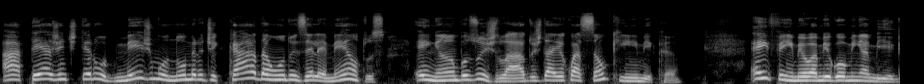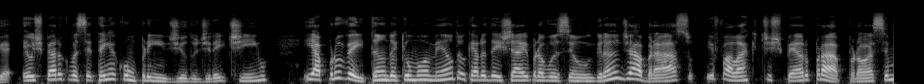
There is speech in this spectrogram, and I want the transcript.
até a gente ter o mesmo número de cada um dos elementos em ambos os lados da equação química. Enfim, meu amigo ou minha amiga, eu espero que você tenha compreendido direitinho e, aproveitando aqui o momento, eu quero deixar aí para você um grande abraço e falar que te espero para a próxima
